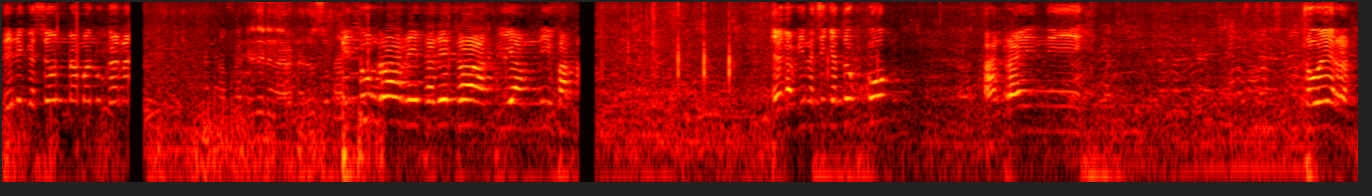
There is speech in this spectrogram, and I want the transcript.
Delegasiona manokana mpitondra rehetrarehetra aty amin'ny faritra. Iangaviana antsika tompoko handray ny toerana.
